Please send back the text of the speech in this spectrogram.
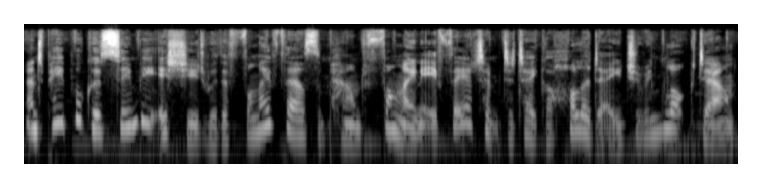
and people could soon be issued with a £5,000 fine if they attempt to take a holiday during lockdown.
